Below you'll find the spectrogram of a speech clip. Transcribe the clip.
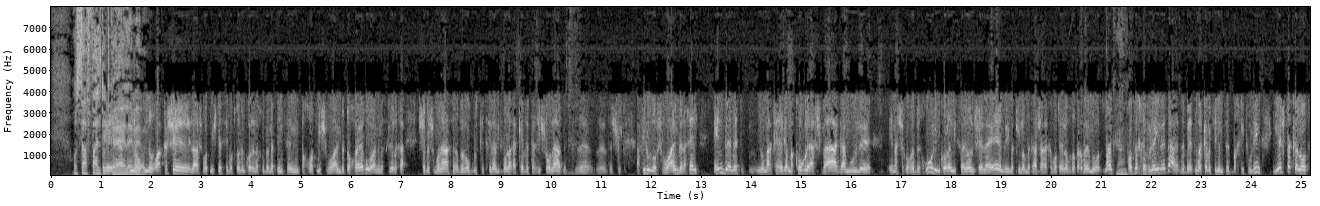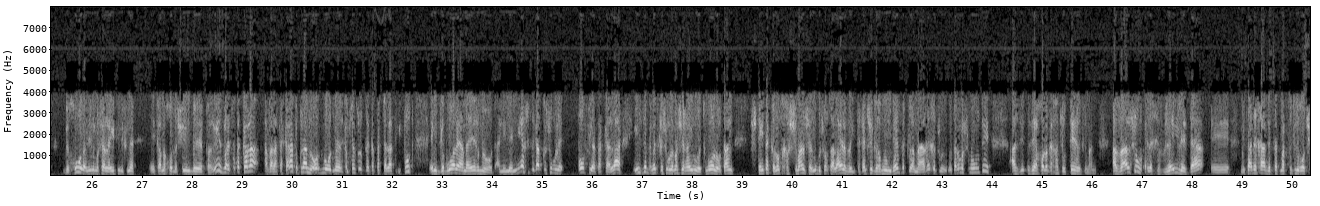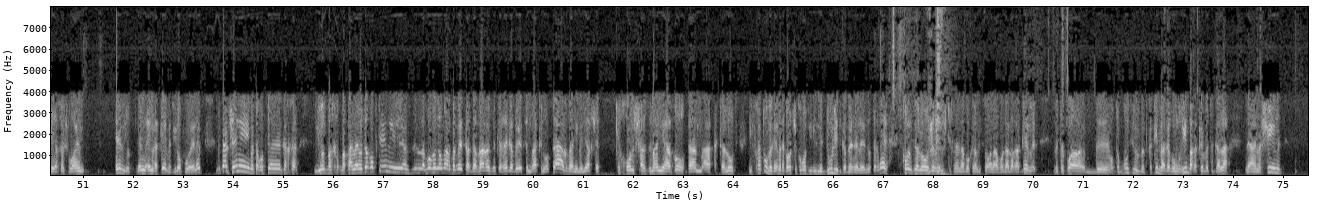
עושה פלטות כאלה. נור- נורא קשה להשוות משתי סיבות. קודם כל, אנחנו באמת נמצאים פחות משבועיים בתוך האירוע. אני מזכיר לך שב-18 באוגוסט התחילה לפעול הרכבת הראשונה, זה, זה, זה, זה ש... אפילו לא שבועיים, ולכן אין באמת, נאמר כרגע, מקור להשוואה גם מול אה, מה שקורה בחו"ל, עם כל הניסיון שלהם, ועם הקילומטרה שהרכבות האלה עובדות הרבה מאוד זמן. כן. פה זה חבלי לידה, זה בעצם רכבת שנמצאת בחיתולים. יש תקלות בחו"ל, אני למשל הייתי לפני אה, כמה חודשים בפריז והייתה תקלה, אבל התקלה תוקנה מאוד מאוד מהר, גם שזאת הייתה תקלת איתות, הם התגברו עליה מהר מאוד. אני מניח שזה גם קשור לאופי התקלה, אם זה באמת קשור למה שראינו אתמול, לאותן שתי תקלות חשמל שהיו בשעות הלילה וייתכן שגרמו נזק למערכת שהוא יותר משמעותי, אז זה יכול לקחת יותר זמן. אבל שוב, אלה חבלי לידה, אה, מצד אחד זה קצת מצחיק לראות שאחרי שבועיים אין, אין, אין רכבת, היא לא פועלת. מצד שני, אם אתה רוצה ככה להיות בפן היותר אופטימי, אז לבוא ולומר, באמת, הדבר הזה כרגע בעצם רק נוצר, ואני מניח שככל שהזמן יעבור, גם התקלות יפחתו, וגם התקלות שקורות ילמדו להתגבר אליהן יותר מהר. כל זה לא עוזר למי שתכנן הבוקר לנסוע לעבודה ברכבת, ותקוע באוטובוסים ובפקקים, ואגב, אומרים ברכבת הקלה לאנשים,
